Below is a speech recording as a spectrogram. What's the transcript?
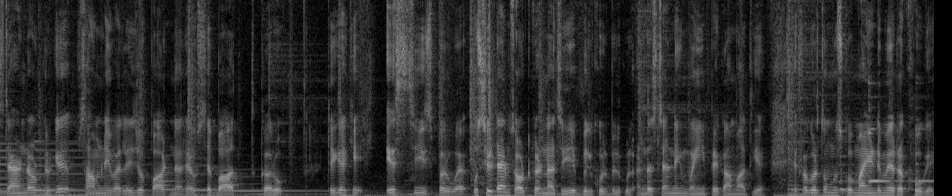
स्टैंड आउट करके सामने वाले जो पार्टनर है उससे बात करो ठीक है, कि इस चीज़ पर हुआ है। उसी टाइम सॉर्ट करना चाहिए। बिल्कुल बिल्कुल। अंडरस्टैंडिंग वहीं पे काम आती है। इफ़ अगर तुम उसको माइंड में रखोगे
